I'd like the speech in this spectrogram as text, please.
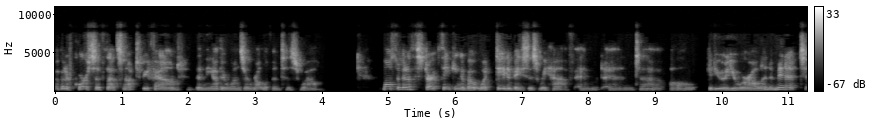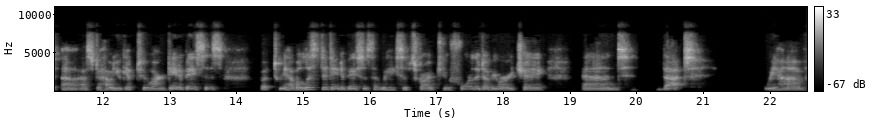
But of course, if that's not to be found, then the other ones are relevant as well. I'm also going to start thinking about what databases we have, and, and uh, I'll give you a URL in a minute uh, as to how you get to our databases but we have a list of databases that we subscribe to for the WRHA, and that we have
